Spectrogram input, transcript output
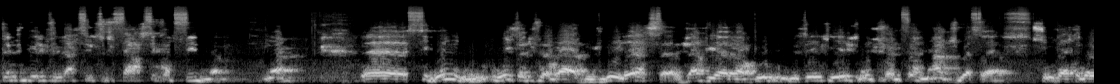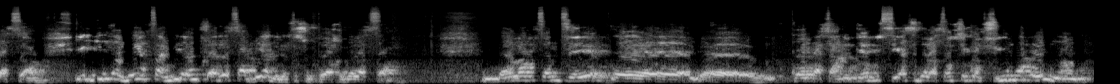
temos que verificar se isso de fato se confirma. Né? É, segundo, os advogados do IRESA já vieram a público dizer que eles não estão informados dessa suposta delação e que também a família não estaria sabendo dessa suposta delação. Então, nós precisamos ver, é, é, com o passar do tempo, se essa delação se confirma ou não.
